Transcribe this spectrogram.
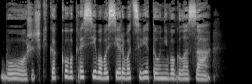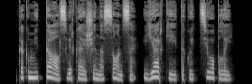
Божечки, какого красивого серого цвета у него глаза! как металл, сверкающий на солнце, яркий, такой теплый.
